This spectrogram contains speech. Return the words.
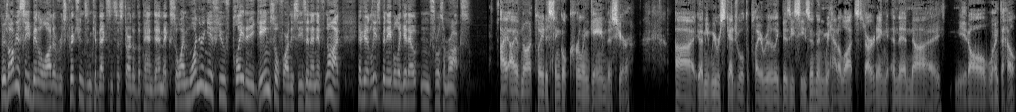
There's obviously been a lot of restrictions in Quebec since the start of the pandemic, so I'm wondering if you've played any games so far this season, and if not, have you at least been able to get out and throw some rocks? I, I have not played a single curling game this year. Uh, I mean, we were scheduled to play a really busy season, and we had a lot starting, and then uh, it all went to hell.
